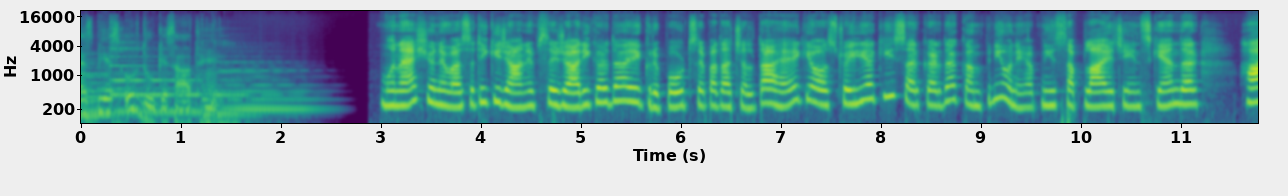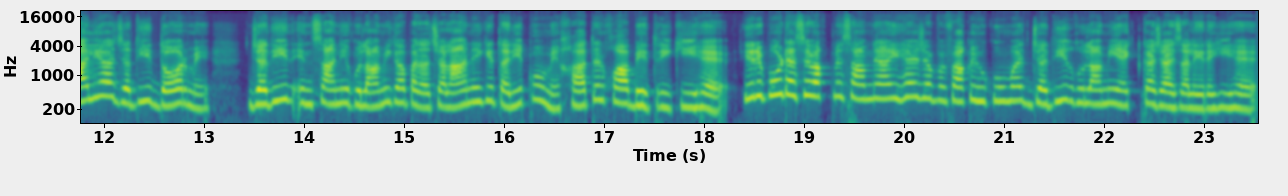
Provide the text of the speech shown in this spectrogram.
ایس بی ایس اردو کے ساتھ ہیں۔ منیش یونیورسٹی کی جانب سے جاری کردہ ایک رپورٹ سے پتہ چلتا ہے کہ آسٹریلیا کی سرکردہ کمپنیوں نے اپنی سپلائی چینز کے اندر حالیہ جدید دور میں جدید انسانی غلامی کا پتہ چلانے کے طریقوں میں خاطر خواہ بہتری کی ہے۔ یہ رپورٹ ایسے وقت میں سامنے آئی ہے جب وفاقی حکومت جدید غلامی ایکٹ کا جائزہ لے رہی ہے۔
